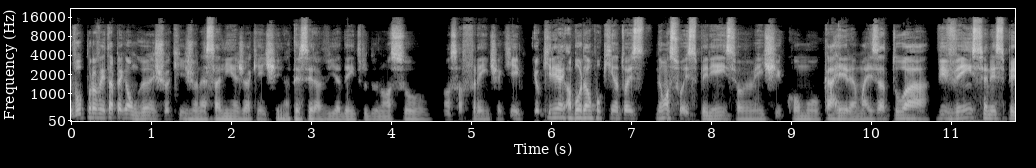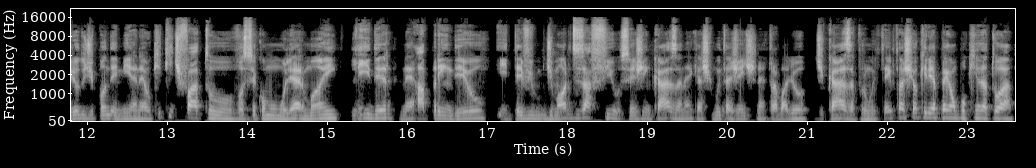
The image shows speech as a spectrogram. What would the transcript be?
Eu vou aproveitar pegar um gancho aqui, Ju, nessa linha, já que a gente, na terceira via dentro do nosso nossa frente aqui. Eu queria abordar um pouquinho a tua, não a sua experiência, obviamente, como carreira, mas a tua vivência nesse período de pandemia, né? O que, que de fato você, como mulher, mãe, líder, né, aprendeu e teve de maior desafio, seja em casa, né? Que acho que muita gente, né, trabalhou de casa por muito tempo. Então, acho que eu queria pegar um pouquinho da tua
